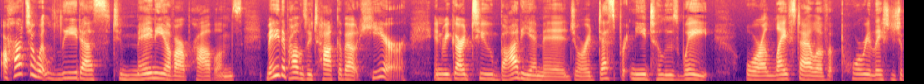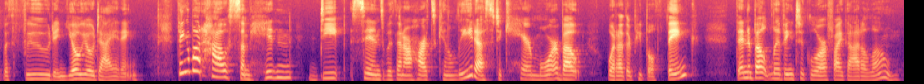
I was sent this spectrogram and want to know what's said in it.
Our hearts are what lead us to many of our problems, many of the problems we talk about here in regard to body image or a desperate need to lose weight or a lifestyle of poor relationship with food and yo yo dieting. Think about how some hidden, deep sins within our hearts can lead us to care more about what other people think than about living to glorify God alone.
